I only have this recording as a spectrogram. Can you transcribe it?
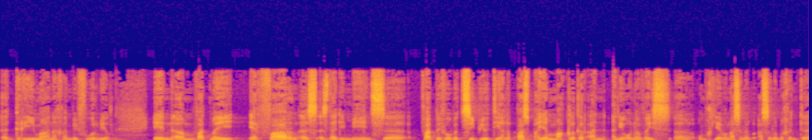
'n uh, 3 maande gaan byvoorbeeld. En ehm um, wat my ervaring is is dat die mense wat byvoorbeeld CPUT hulle pas baie makliker aan in die onderwys uh, omgewing as hulle as hulle begin te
